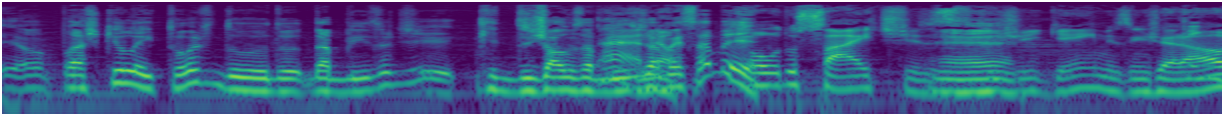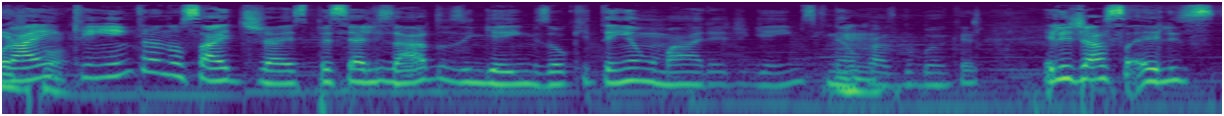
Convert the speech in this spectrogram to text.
eu acho que o leitor do, do- da Blizzard, que, dos jogos da Blizzard, É, já não. vai saber. Ou dos sites É. de games em Quem, geral. vai, tipo, quem entra no site já especializados em games ou que tenham uma área de games, que nem é Hum. o caso do Bunker, eles já eles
